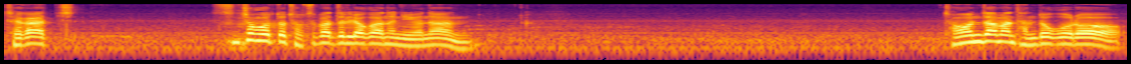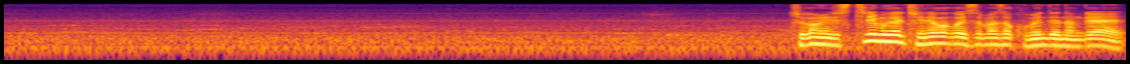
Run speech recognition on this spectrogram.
제가 지- 신청곡도 접수받으려고 하는 이유는 저 혼자만 단독으로 지금 이 스트리밍을 진행하고 있으면서 고민되는 게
